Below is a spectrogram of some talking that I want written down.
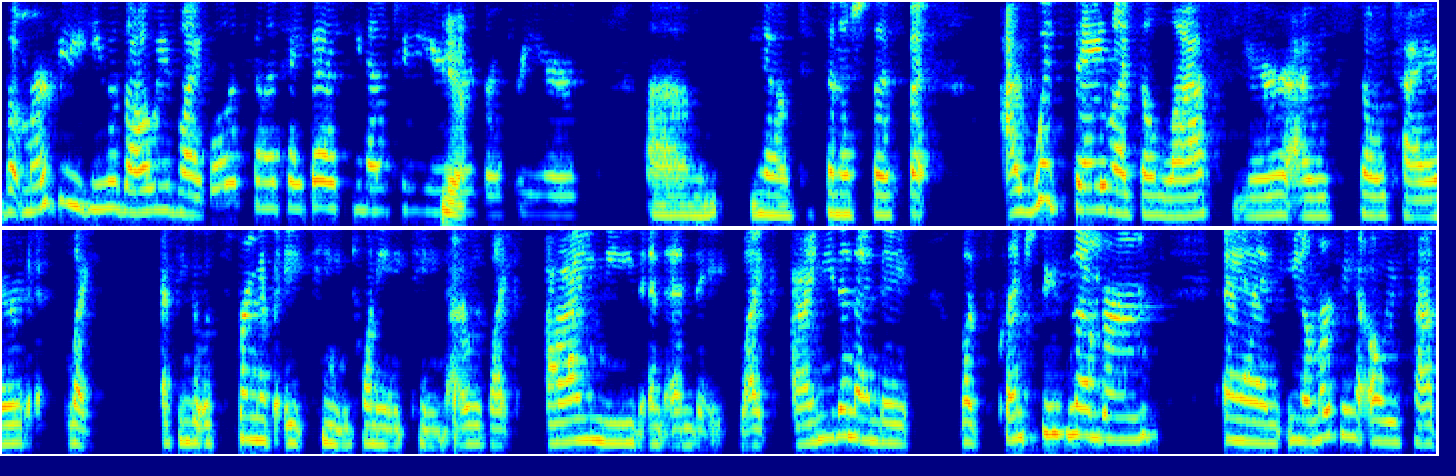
but Murphy, he was always like, well, it's going to take us, you know, two years yeah. or three years, um, you know, to finish this. But I would say like the last year I was so tired. Like I think it was spring of 18, 2018. I was like, I need an end date. Like I need an end date. Let's crunch these numbers. And you know, Murphy always had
